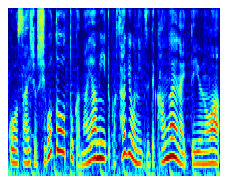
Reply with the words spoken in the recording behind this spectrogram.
構最初仕事とか悩みとか作業について考えないっていうのは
